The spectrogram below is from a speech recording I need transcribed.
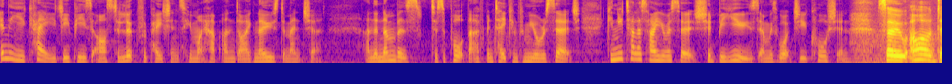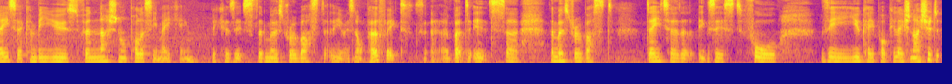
In the UK, GPs are asked to look for patients who might have undiagnosed dementia, and the numbers to support that have been taken from your research. Can you tell us how your research should be used and with what due caution? So, our data can be used for national policy making because it's the most robust, you know, it's not perfect, uh, but it's uh, the most robust data that exists for the UK population. I should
